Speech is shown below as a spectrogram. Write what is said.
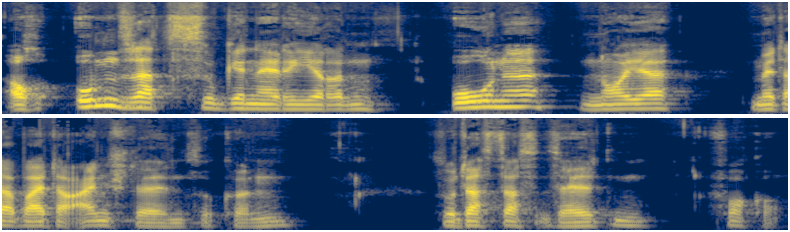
auch Umsatz zu generieren, ohne neue Mitarbeiter einstellen zu können, sodass das selten vorkommt.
